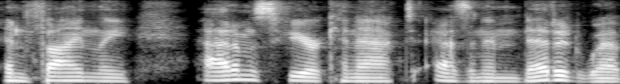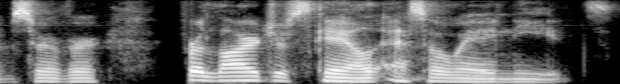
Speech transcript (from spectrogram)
And finally, AtomSphere can act as an embedded web server for larger scale SOA needs.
